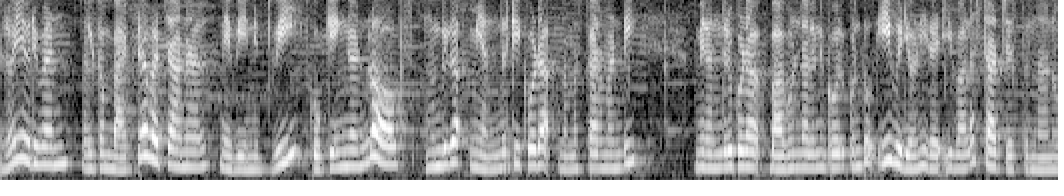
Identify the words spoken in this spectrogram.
Hello everyone welcome back to our channel నివీనిత్వి కుకింగ్ అండ్ బ్లాగ్స్ ముందుగా మీ అందరికీ కూడా నమస్కారం అండి. మీరందరూ కూడా బాగుండాలని కోరుకుంటూ ఈ వీడియోని ఇవాళ స్టార్ట్ చేస్తున్నాను.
